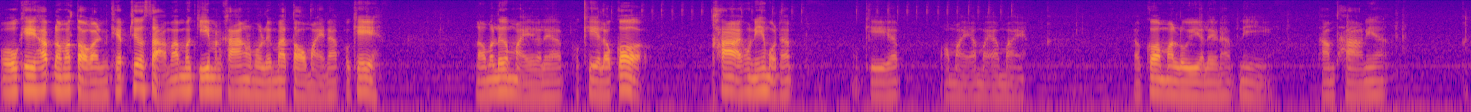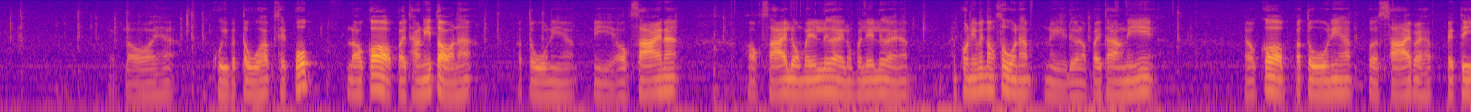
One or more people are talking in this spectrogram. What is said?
โอเคครับ เรามาต่อกันแคปเจอร์สามครับเมื่อกี้มันค้างผมเลยมาต่อใหม่นะครับ โอเค เรามาเริ่มใหม่กันเลยครับ โอเค แล้วก็ฆ่าพวกนี้ให้หมดครับ โอเคครับ เอาใหม่ เอาใหม่ เอาใหม่ แล้วก็มาลุยอะไรนะครับ นี่ตามทางนี้ฮะเรียบร้อยฮะ คุยประตูครับ เสร็จปุ๊บ เราก็ไปทางนี้ต่อนะประตูนี่ครับ นี่ออกซ้ายนะ ออกซ้ายลงไปเรื่อยๆ ลงไปเรื่อยๆนะครับ พวกนี้ไม่ต้องสู้นะครับ นี่เดินออกไปทางนี้ แล้วก็ประตูนี้ครับ เปิดซ้ายไปครับ ไปตี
